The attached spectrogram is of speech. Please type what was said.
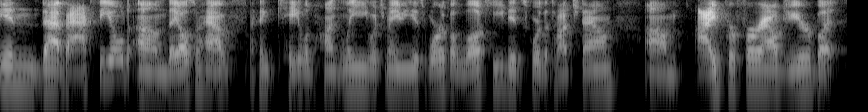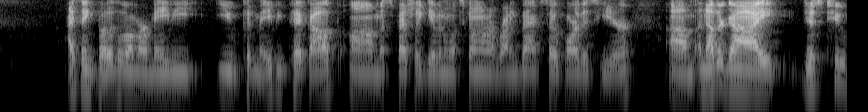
in that backfield. Um, they also have, I think, Caleb Huntley, which maybe is worth a look. He did score the touchdown. Um, I prefer Allgeier, but I think both of them are maybe you could maybe pick up, um, especially given what's going on at running back so far this year. Um, another guy, just two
